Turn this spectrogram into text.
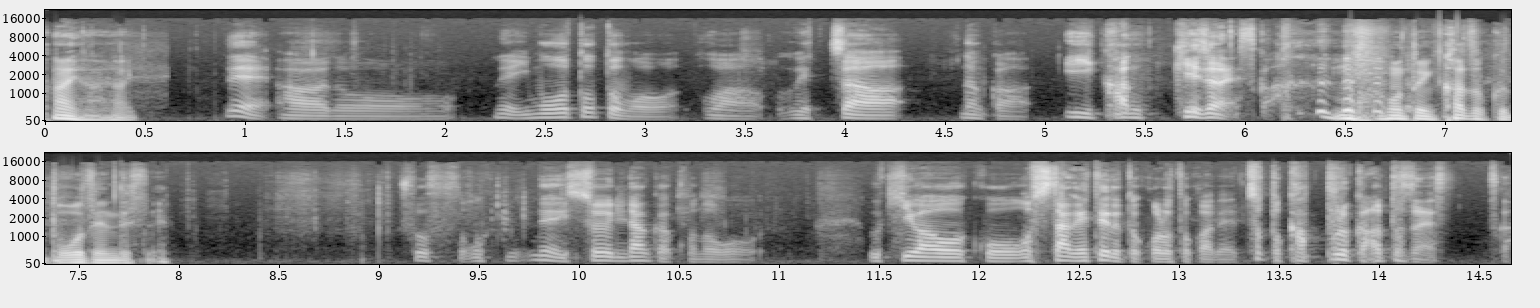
はいはいはい。ね、あの、ね、妹ともはめっちゃ、なんかいい関係じゃないですか。もう本当に家族同然ですね。そうそう、ね、一緒になんかこの浮き輪をこう押してあげてるところとかで、ちょっとカップル感あったじゃないですか。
